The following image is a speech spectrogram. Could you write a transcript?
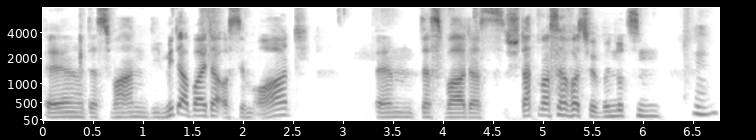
Äh, das waren die Mitarbeiter aus dem Ort. Ähm, das war das Stadtwasser, was wir benutzen Mhm.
